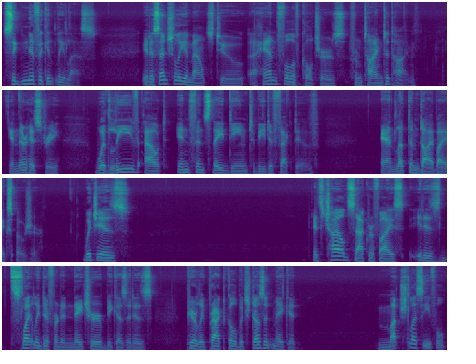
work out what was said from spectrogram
significantly less. It essentially amounts to a handful of cultures from time to time in their history would leave out infants they deemed to be defective and let them die by exposure, which is it's child sacrifice. It is slightly different in nature because it is purely practical, which doesn't make it much less evil,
